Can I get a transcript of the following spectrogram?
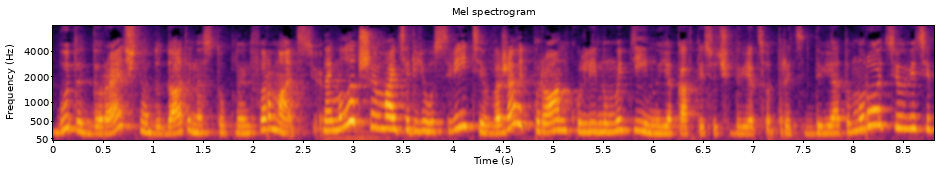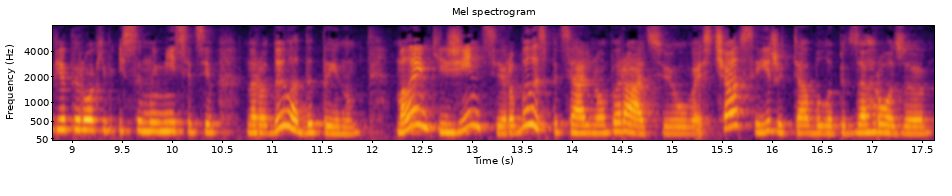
буде доречно додати наступну інформацію. Наймолодшою матір'ю у світі вважають перуанку Ліну Медіну, яка в 1939 році у віці 5 років і 7 місяців народила дитину. Маленькій жінці робили спеціальну операцію. Увесь час її життя було під загрозою.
